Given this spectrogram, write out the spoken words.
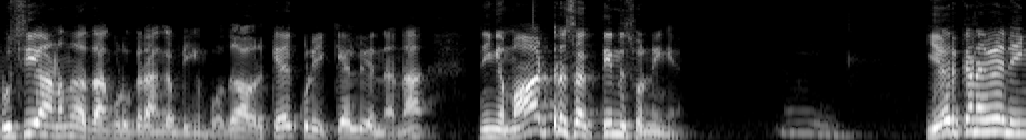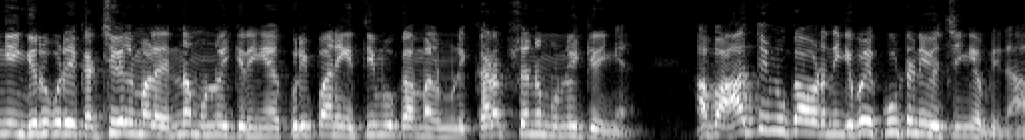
புசி ஆனந்தும் அதான் கொடுக்குறாங்க அப்படிங்கும்போது அவர் கேட்கக்கூடிய கேள்வி என்னன்னா நீங்கள் மாற்று சக்தின்னு சொன்னீங்க. ஏற்கனவே நீங்கள் இங்கே இருக்கக்கூடிய கட்சிகள் மேலே என்ன முன்வைக்கிறீங்க? குறிப்பாக நீங்கள் திமுக மேலே முன் கரப்ஷன் முன்வைக்கிறீங்க. அப்போ அதிமுகவோட நீங்கள் போய் கூட்டணி வச்சீங்க அப்படின்னா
